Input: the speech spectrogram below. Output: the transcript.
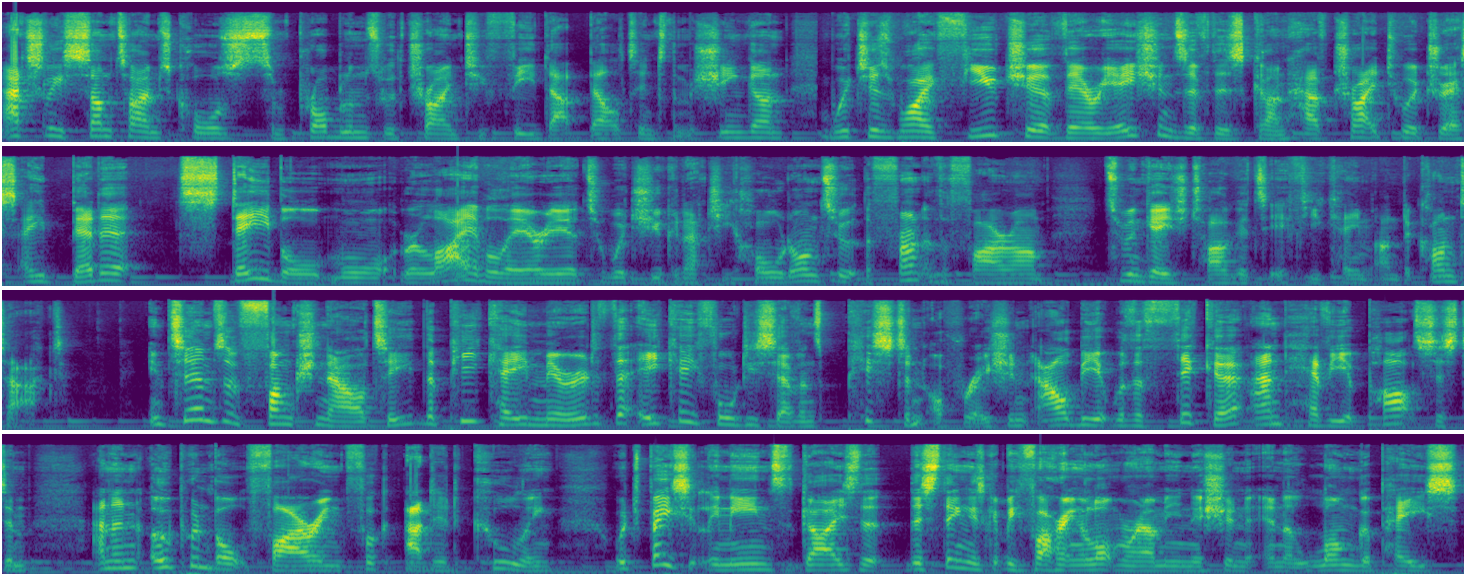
actually sometimes caused some problems with trying to feed that belt into the machine gun, which is why future variations of this gun have tried to address a better, stable, more reliable area to which you can actually hold onto at the front of the firearm to engage targets if you came under contact. In terms of functionality, the PK mirrored the AK-47's piston operation albeit with a thicker and heavier part system and an open bolt firing for added cooling, which basically means, guys, that this thing is going to be firing a lot more ammunition in a longer pace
